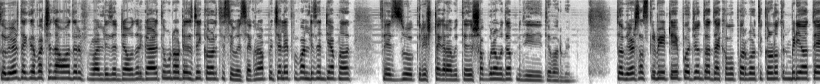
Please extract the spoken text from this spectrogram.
তো বেশ দেখতে পাচ্ছেন যে আমাদের প্রোফাইল ডিজাইনটি আমাদের গাড়িতে মোটামুটি এইচডি কোয়ালিটি সেভ হয়েছে। এখন আপনি চাইলে প্রোফাইল ডিজাইনটি আপনার ফেসবুক ইনস্টাগ্রাম ইত্যাদি সবগুলোর মধ্যে আপনি দিয়ে দিতে পারবেন। তো বিয়ার আজকের ভিডিওটি পর্যন্ত, দেখাবো পরবর্তী কোনো নতুন ভিডিওতে।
